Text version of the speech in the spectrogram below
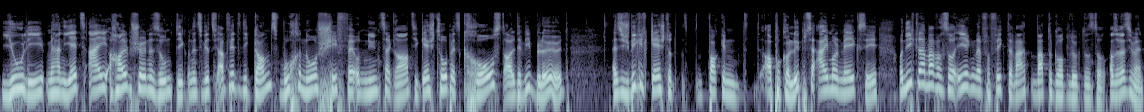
Juli. Wir haben jetzt einen halb schönen Sonntag und jetzt wird es wieder die ganze Woche nur Schiffe und 19 Grad. sein. Gestern oben jetzt gekrost, Alter, wie blöd. Es ist wirklich gestern fucking Apokalypse einmal mehr gesehen. Und ich glaube einfach so, irgendein verfickter Wet- Wettergott schaut uns doch. Also, was ich meine?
